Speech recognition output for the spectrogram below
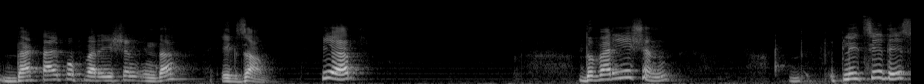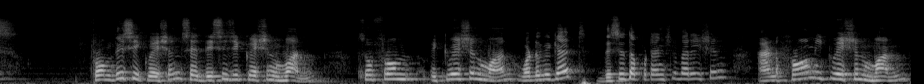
that type of variation in the exam. Here the variation please see this from this equation. Say this is equation 1 so from equation 1 what do we get? This is the potential variation and from equation 1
